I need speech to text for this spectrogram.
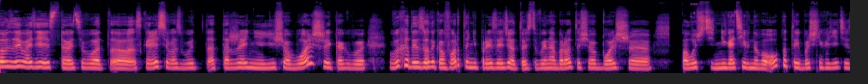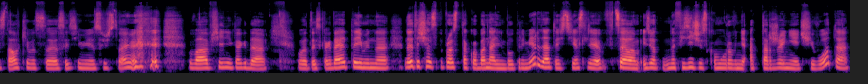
повзаимодействовать. Вот. Э, скорее всего, у вас будет отторжение еще больше, и как бы выхода из зоны комфорта не произойдет. То есть вы, наоборот, еще больше получите негативного опыта и больше не хотите сталкиваться с этими существами вообще никогда. Вот, то есть когда это именно... Ну, это сейчас просто такой банальный был пример, да, то есть если в целом идет на физическом уровне отторжение чего-то,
